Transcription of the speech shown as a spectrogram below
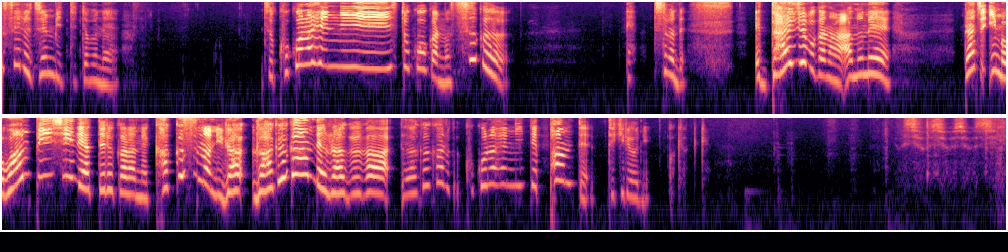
せる準備って言ってもね。ちょここら辺にしとこうかな。すぐ。えちょっと待って。え大丈夫かな？あのねだって今ワンピーシーでやってるからね隠すのにラ,ラグガンでラグが。ラグがあるここら辺にいてパンってできるように。OKOK よしよしよしよしよし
